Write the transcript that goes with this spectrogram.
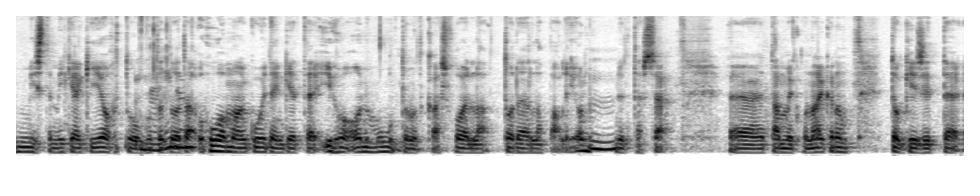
mistä mikäkin johtuu. Näin mutta tuota, huomaan kuitenkin, että iho on muuttunut kasvoilla todella paljon mm. nyt tässä tammikuun aikana. Toki sitten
